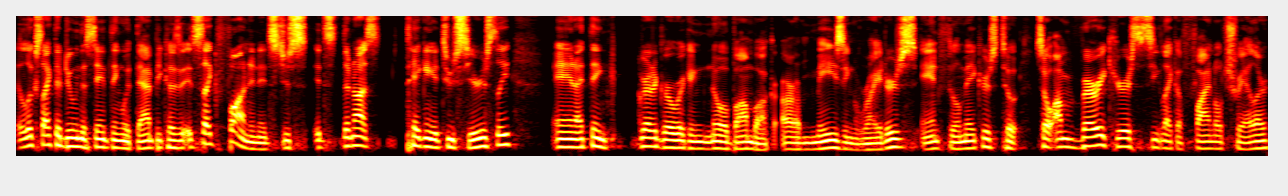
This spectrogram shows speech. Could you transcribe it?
it looks like they're doing the same thing with that because it's like fun and it's just it's they're not taking it too seriously and I think Greta Gerwig and Noah Baumbach are amazing writers and filmmakers. To so I'm very curious to see like a final trailer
